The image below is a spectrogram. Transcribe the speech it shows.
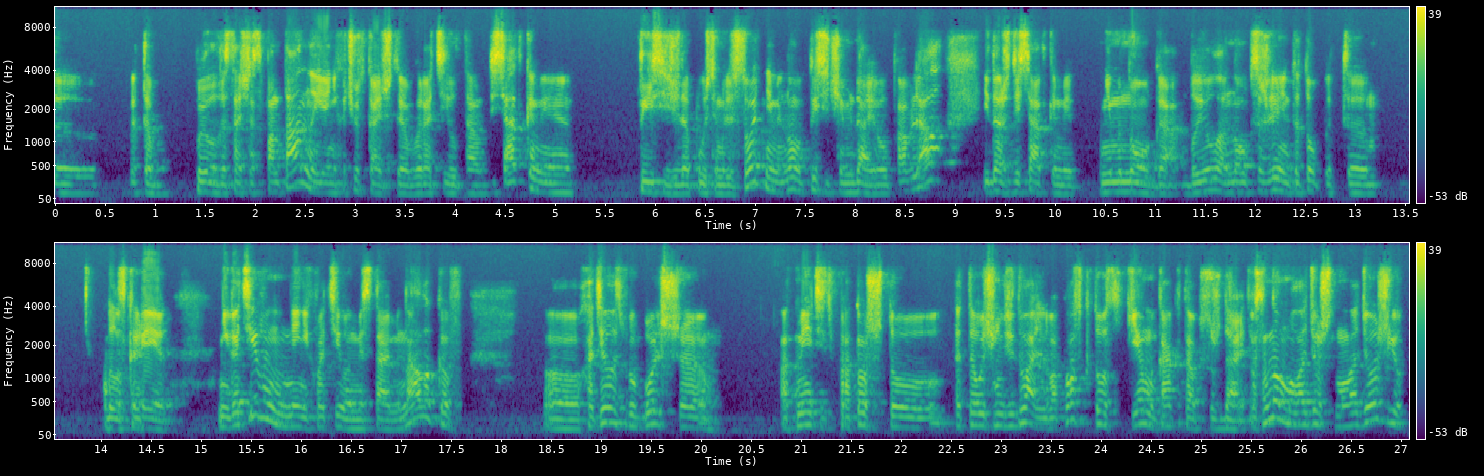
э, это было достаточно спонтанно, я не хочу сказать, что я воротил там десятками тысяч, допустим, или сотнями, но тысячами, да, я управлял, и даже десятками немного было, но, к сожалению, этот опыт э, был скорее негативным, мне не хватило местами навыков, э, хотелось бы больше отметить про то, что это очень индивидуальный вопрос, кто с кем и как это обсуждает. В основном молодежь с молодежью.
